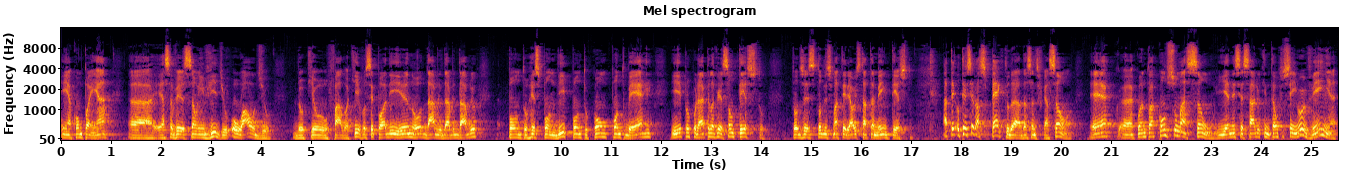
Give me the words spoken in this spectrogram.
em acompanhar uh, essa versão em vídeo ou áudio do que eu falo aqui, você pode ir no www.respondi.com.br e procurar pela versão texto Todos esse, todo esse material está também em texto. o terceiro aspecto da, da santificação é, é, quanto à consumação, e é necessário que então que o Senhor venha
